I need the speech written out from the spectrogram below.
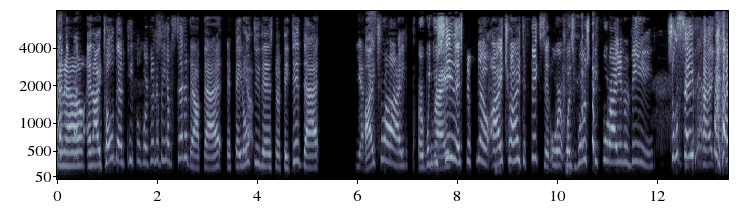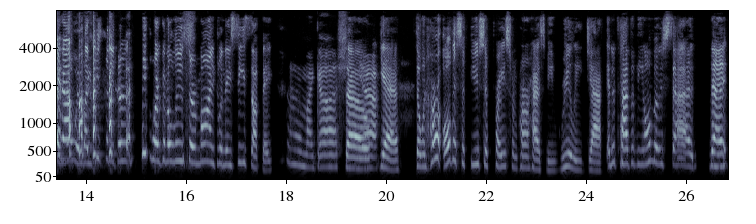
you know, and I told them people were going to be upset about that if they don't Yep. do this or if they did that. Yes. I tried, or when you see this, just know I tried to fix it, or it was worse before I intervened. She'll say that. You I know, know. like she's gonna, people are going to lose their minds when they see something. Oh my gosh. So yeah. yeah. So when her, all this effusive praise from her has me really jacked, and it's having me almost sad that mm-hmm.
